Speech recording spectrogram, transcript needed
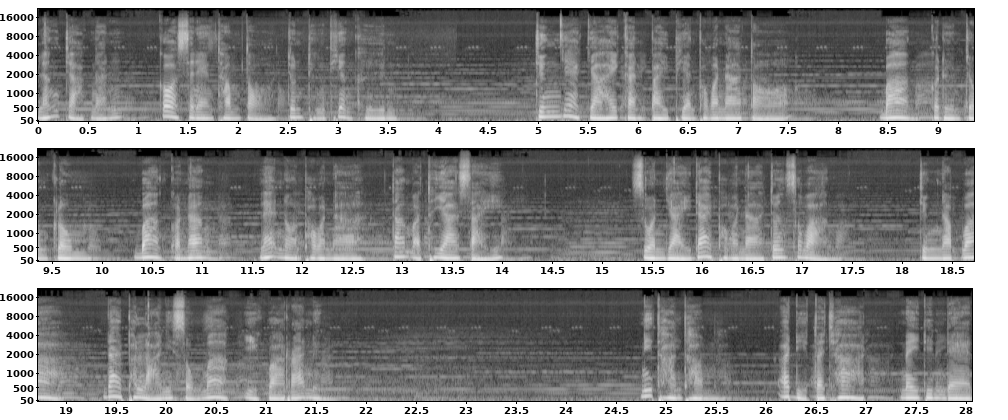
หลังจากนั้นก็แสดงธรรมต่อจนถึงเที่ยงคืน จึงแยกย้ายกันไปเพียรภาวนาต่อ บ้างก็เดินจงกรมบ้างก็นั่งและนอนภาวนาตามอัธยาศัย ส่วนใหญ่ได้ภาวนาจนสว่าง จึงนับว่าได้พลานิสงมากอีกวาระหนึ่ง นิทานธรรม อดีตชาติ ในดินแดน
